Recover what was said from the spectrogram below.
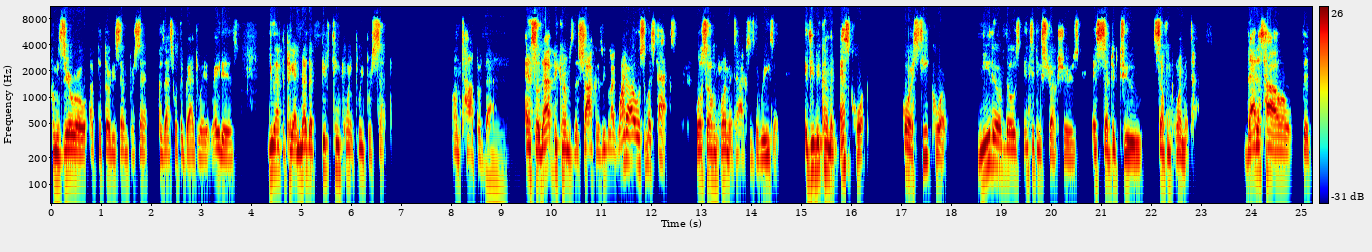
from zero up to 37%, because that's what the graduated rate is, you have to pay another 15.3% on top of that. Mm. And so that becomes the shock because people are like, why do I owe so much tax? Well, self employment tax is the reason. If you become an S Corp or a C Corp, neither of those entity structures is subject to self-employment tax. That is how that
